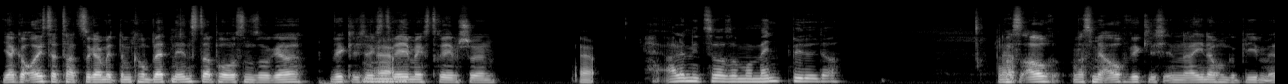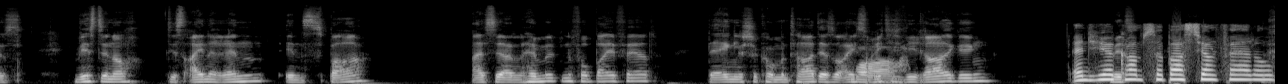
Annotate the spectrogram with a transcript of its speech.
ja geäußert hat, sogar mit einem kompletten Insta-Post und so, gell? Wirklich Ja. extrem, extrem schön. Alle mit so, so Momentbilder. Ja. Was auch, was mir auch wirklich in Erinnerung geblieben ist. Wisst ihr noch, das eine Rennen in Spa, als er an Hamilton vorbeifährt? Der englische Kommentar, der so eigentlich Boah. so richtig viral ging. And here Mit- comes Sebastian Vettel.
